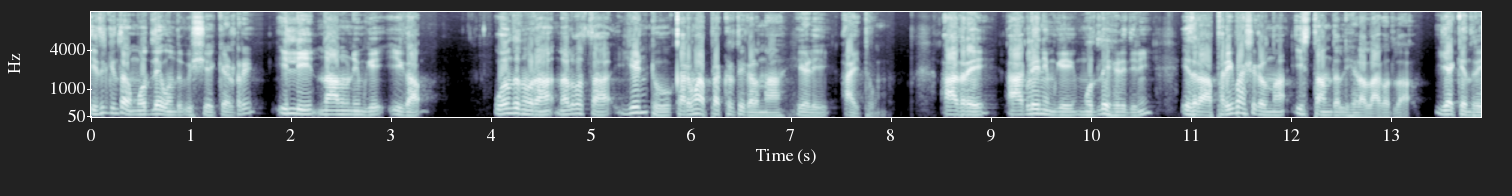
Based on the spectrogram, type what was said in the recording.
ಇದಕ್ಕಿಂತ ಮೊದಲೇ ಒಂದು ವಿಷಯ ಕೇಳ್ರಿ. ಇಲ್ಲಿ ನಾನು ನಿಮಗೆ ಈಗ ಒಂದು ನೂರ ನಲವತ್ತ ಎಂಟು ಕರ್ಮ ಪ್ರಕೃತಿಗಳನ್ನು ಹೇಳಿ ಆಯಿತು. ಆದರೆ ಆಗಲೇ ನಿಮಗೆ ಮೊದಲೇ ಹೇಳಿದ್ದೀನಿ, ಇದರ ಪರಿಭಾಷೆಗಳನ್ನು ಈ ಸ್ಥಾನದಲ್ಲಿ ಹೇಳಲಾಗೋದಿಲ್ಲ. ಯಾಕೆಂದರೆ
